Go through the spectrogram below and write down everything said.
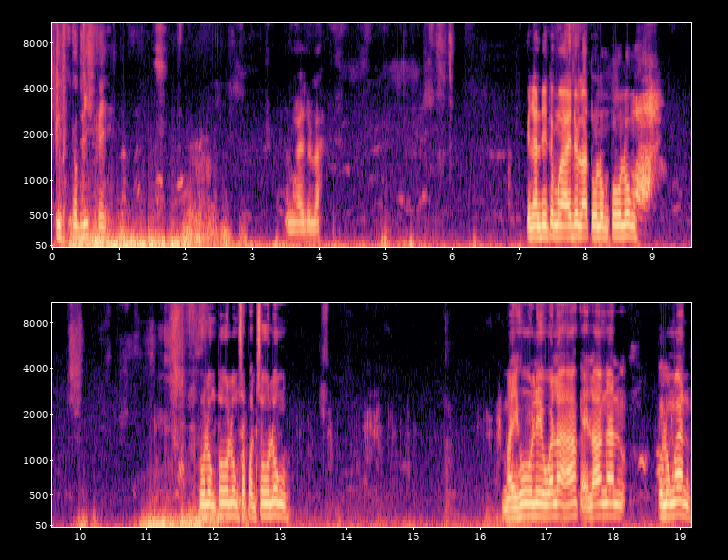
Hmm, Godly kay mga idol ah. Ganyan dito mga idol ah, tulong-tulong. Tulong-tulong sa pagsulong. May huli, wala ha. Kailangan tulungan.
